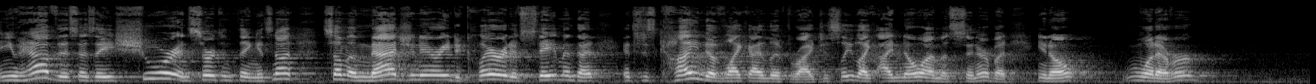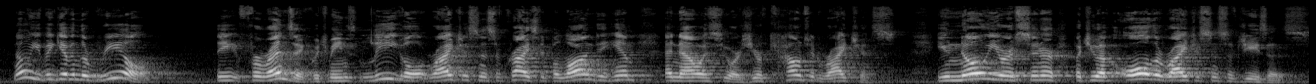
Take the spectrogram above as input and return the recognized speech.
And you have this as a sure and certain thing. It's not some imaginary declarative statement that it's just kind of like I lived righteously, like I know I'm a sinner, but, you know, whatever. No, you've been given the real, the forensic, which means legal righteousness of Christ. It belonged to Him and now is yours. You're counted righteous. You know you're a sinner, but you have all the righteousness of Jesus.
